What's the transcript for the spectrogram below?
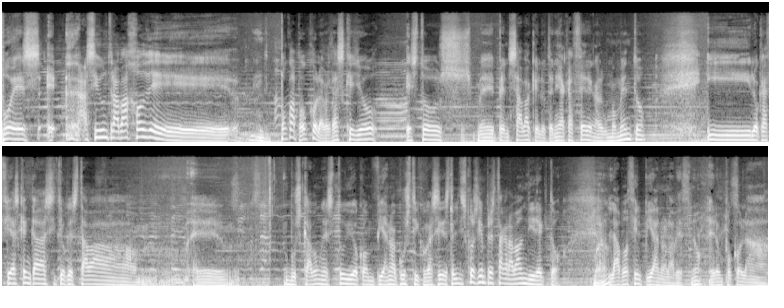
Pues eh, ha sido un trabajo de poco a poco. La verdad es que yo estos pensaba que lo tenía que hacer en algún momento y lo que hacía es que en cada sitio que estaba eh, buscaba un estudio con piano acústico, casi. El disco siempre está grabado en directo, la voz y el piano a la vez, ¿no? Era un poco la,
